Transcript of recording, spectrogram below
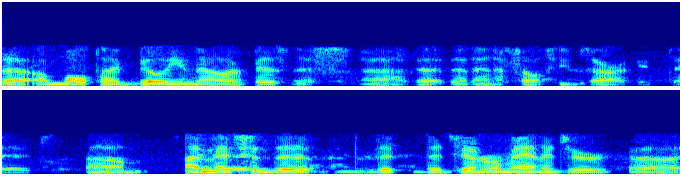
a, a multi-billion dollar business uh, that, that NFL teams are these days. Um, I mentioned the, the, the general manager, uh,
